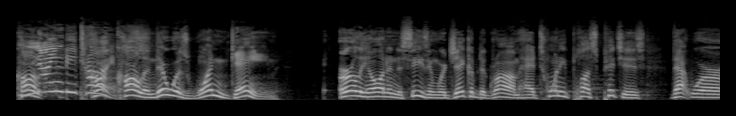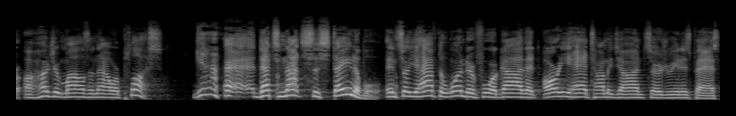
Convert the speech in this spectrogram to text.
Carl, 90 Car- times. Carlin, there was one game early on in the season where Jacob DeGrom had 20 plus pitches that were 100 miles an hour plus. Yeah. Uh, that's not sustainable. And so you have to wonder for a guy that already had Tommy John surgery in his past,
